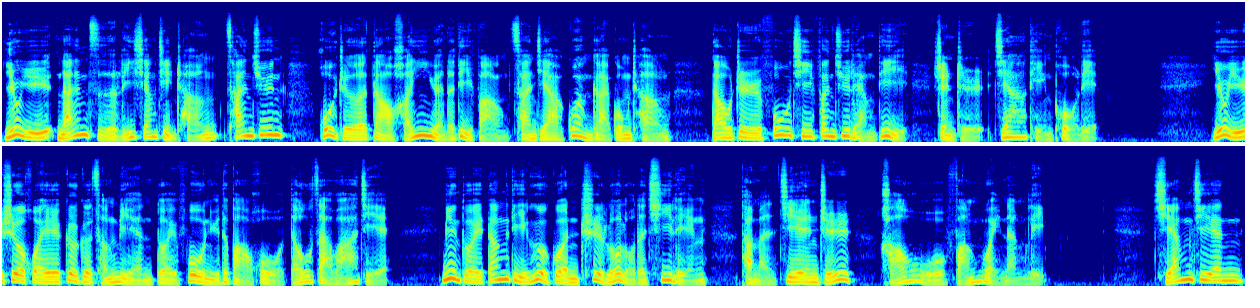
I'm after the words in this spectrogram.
由于男子离乡进城参军，或者到很远的地方参加灌溉工程，导致夫妻分居两地，甚至家庭破裂。由于社会各个层面对妇女的保护都在瓦解。面对当地恶棍赤裸裸的欺凌，他们简直毫无防卫能力。强奸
